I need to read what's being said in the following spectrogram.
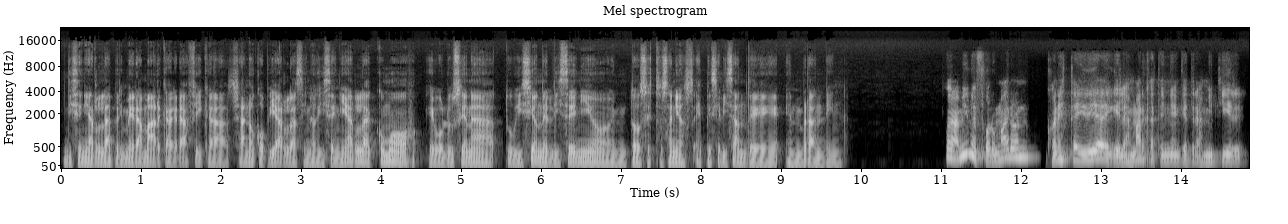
diseñar la primera marca gráfica, ya no copiarla, sino diseñarla. ¿Cómo evoluciona tu visión del diseño en todos estos años especializante en branding? Bueno, a mí me formaron con esta idea de que las marcas tenían que transmitir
